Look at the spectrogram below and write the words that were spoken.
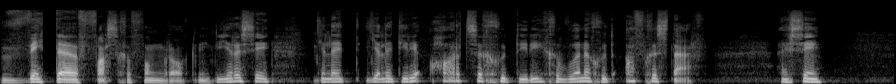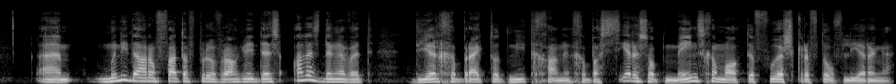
wette vasgevang raak nie. Die Here sê julle het julle het hierdie aardse goed, hierdie gewone goed afgesterf. Hy sê ehm um, moenie daarom vat of proef raak nie. Dis alles dinge wat deur gebruik tot niet gaan en gebaseer is op mensgemaakte voorskrifte of leringe.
